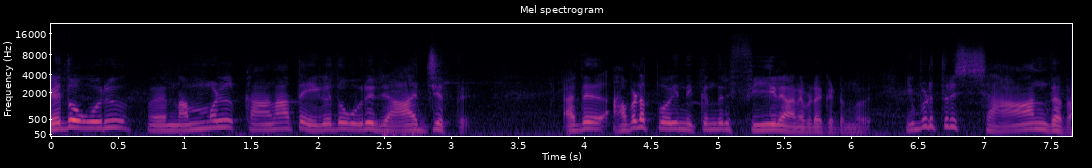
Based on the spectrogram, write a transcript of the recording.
ഏതോ ഒരു നമ്മൾ കാണാത്ത ഏതോ ഒരു രാജ്യത്ത് അത് അവിടെ പോയി നിൽക്കുന്നൊരു ഫീലാണ് ഇവിടെ കിട്ടുന്നത്. ഇവിടുത്തെ ഒരു ശാന്തത.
